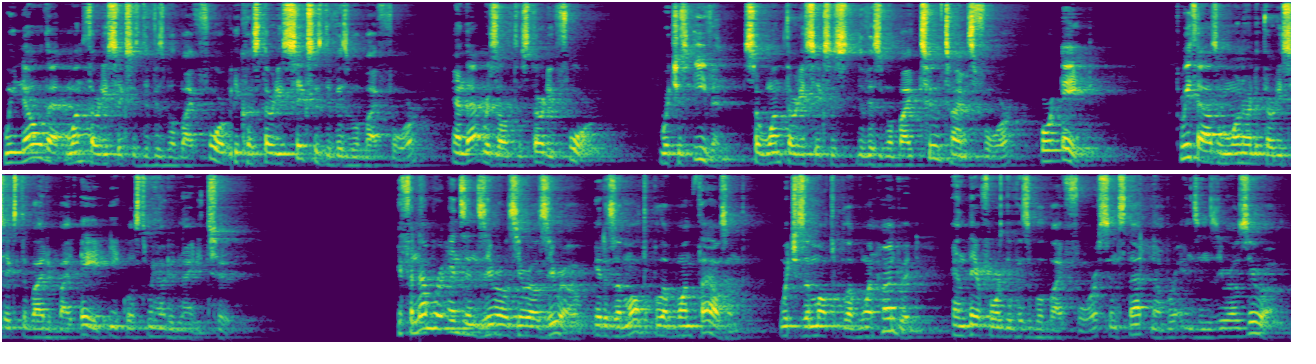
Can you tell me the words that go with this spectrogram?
We know that 136 is divisible by 4 because 36 is divisible by 4, and that result is 34, which is even, so 136 is divisible by 2 times 4, or 8. 3136 divided by 8 equals 392. If a number ends in 000, it is a multiple of 1000, which is a multiple of 100, and therefore divisible by 4 since that number ends in 00.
